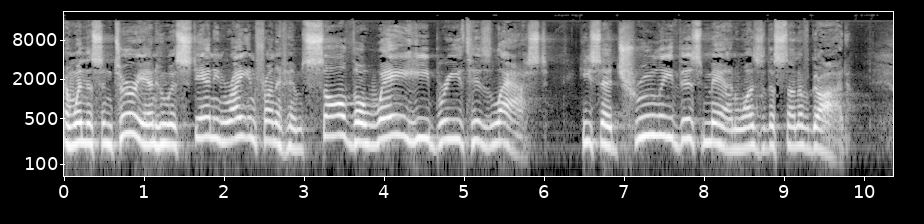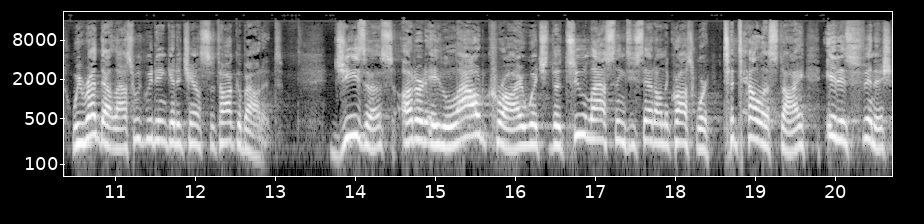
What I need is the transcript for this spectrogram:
And when the centurion, who was standing right in front of him, saw the way he breathed his last, he said, Truly, this man was the Son of God. We read that last week. We didn't get a chance to talk about it. Jesus uttered a loud cry, which the two last things he said on the cross were tetelestai, it is finished,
